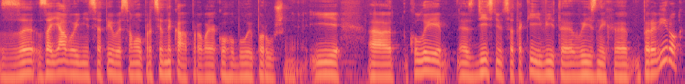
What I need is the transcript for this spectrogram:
з заявою ініціативи самого працівника, права якого були порушені. І е, коли е, здійснюється такий від е, виїзних е, перевірок,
